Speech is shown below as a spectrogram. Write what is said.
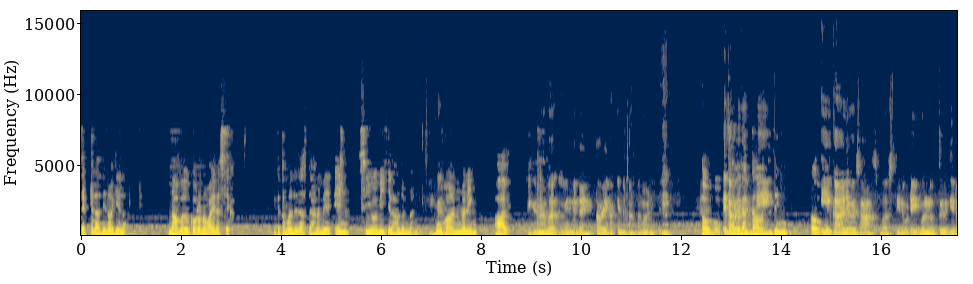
සෙට්ටලා දෙනවා කියලා. නවල් කොරන වෛරස් එක එක තමයි දෙදස් දහනමේ එන් සෝව කියල හඳුන්නන්න බූහාන් වලින් ආවේ. එක නව වෙන්න දැන් තව එකක් එන්න කන්තමාන ඔව ඒ කාලෙ සාස්මස් තියනකොට ඒගොල්ලොත්ත විදිර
